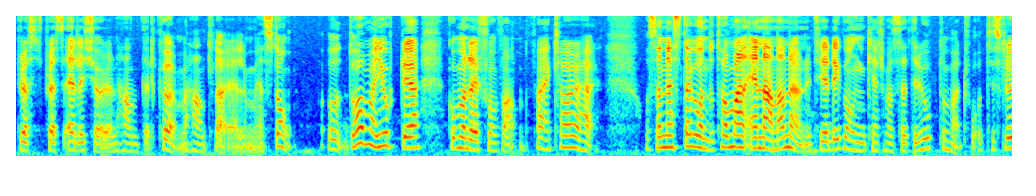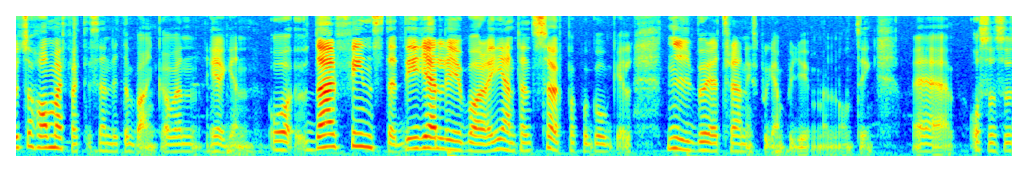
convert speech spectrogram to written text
bröstpress eller kör en hantelkör med hantlar eller med en stång. Och då har man gjort det, går man därifrån, fan, fan jag klarar det här. Och sen nästa gång då tar man en annan övning, tredje gången kanske man sätter ihop de här två. Till slut så har man faktiskt en liten bank av en egen. Och där finns det, det gäller ju bara egentligen att söka på Google, nybörjarträningsprogram på gym eller någonting. Eh, och så, så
